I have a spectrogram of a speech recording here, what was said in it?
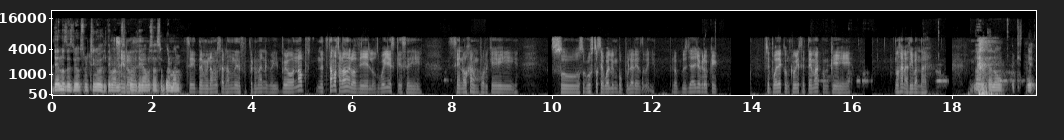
ya nos desviamos un chingo del tema, no Sí, sé cómo llegamos a. Superman. Sí, terminamos hablando de Superman, güey. Pero no, pues estamos hablando de lo de los güeyes que se, se enojan porque sus gustos se vuelven populares, güey. Pero pues ya yo creo que se puede concluir ese tema con que no sean así, banda. La neta no, que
